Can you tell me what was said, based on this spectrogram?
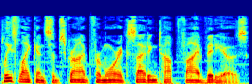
Please like and subscribe for more exciting top 5 videos.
